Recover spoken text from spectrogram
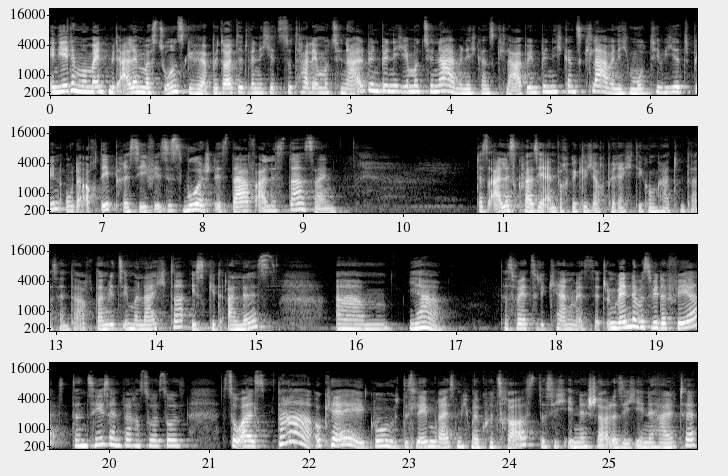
in jedem Moment mit allem, was zu uns gehört, bedeutet, wenn ich jetzt total emotional bin, bin ich emotional. Wenn ich ganz klar bin, bin ich ganz klar. Wenn ich motiviert bin oder auch depressiv, ist es wurscht. Es darf alles da sein. Dass alles quasi einfach wirklich auch Berechtigung hat und da sein darf. Dann wird es immer leichter. Es geht alles. Ähm, ja, das war jetzt so die Kernmessage. Und wenn da was widerfährt, dann sehe es einfach so, so, so als, bah, okay, gut, das Leben reißt mich mal kurz raus, dass ich inneschaue, dass ich innehalte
